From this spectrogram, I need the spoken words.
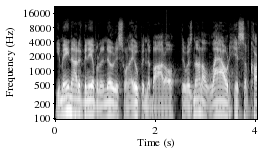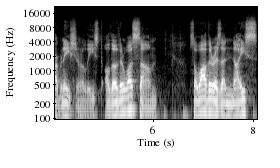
You may not have been able to notice when I opened the bottle, there was not a loud hiss of carbonation released, although there was some. So while there is a nice,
